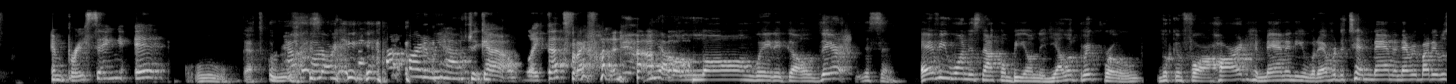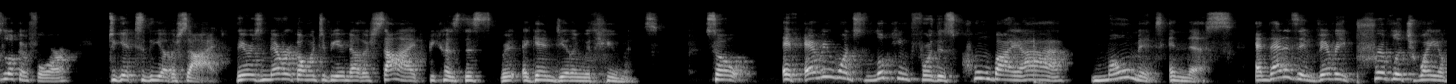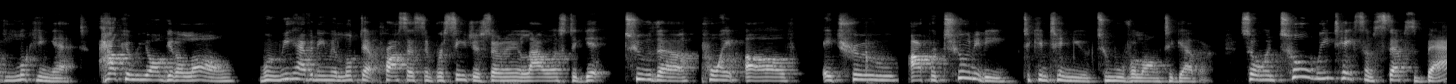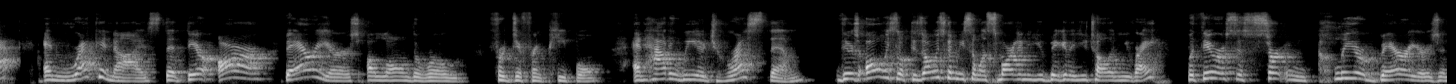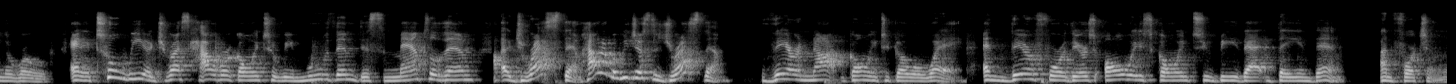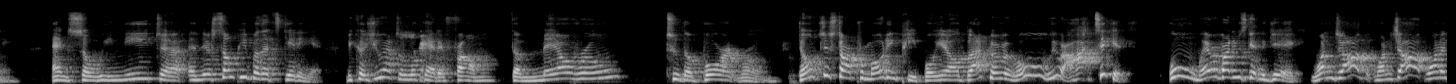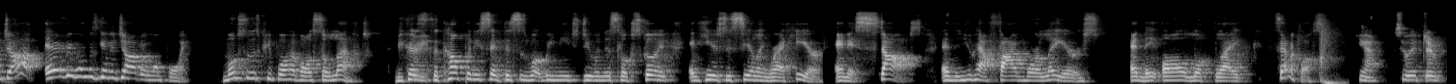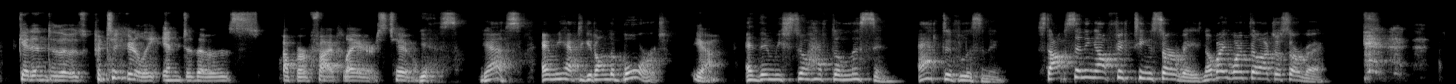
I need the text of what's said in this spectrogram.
embracing it. Oh, that's ooh, how, far, how far do we have to go? Like that's what I want to know. We have a long way to go. There, listen, everyone is not going to be on the yellow brick road looking for a hard humanity, whatever the 10 man and everybody was looking for to get to the other side. There is never going to be another side because this, again, dealing with humans. So if everyone's looking for this kumbaya moment in this, and that is a very privileged way of looking at how can we all get along when we haven't even looked at process and procedures to allow us to get to the point of a true opportunity to continue to move along together. So until we take some steps back and recognize that there are barriers along the road for different people and how do we address them there's always look there's always going to be someone smarter than you bigger than you taller than you right but there are certain clear barriers in the road and until we address how we're going to remove them dismantle them address them how about we just address them they're not going to go away and therefore there's always going to be that they and them unfortunately and so we need to and there's some people that's getting it because you have to look at it from the mail room to the boardroom. Don't just start promoting people. You know, black women, oh, we were a hot ticket. Boom, everybody was getting a gig. One job, one job, one a job. Everyone was getting a job at one point. Most of those people have also left because right. the company said this is what we need to do and this looks good. And here's the ceiling right here. And it stops. And then you have five more layers and they all look like Santa Claus. Yeah. So we have to get into those, particularly into those upper five layers too. Yes. Yes. And we have to get on the board. Yeah. And then we still have to listen, active listening. Stop sending out 15 surveys. Nobody want to fill out your survey.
